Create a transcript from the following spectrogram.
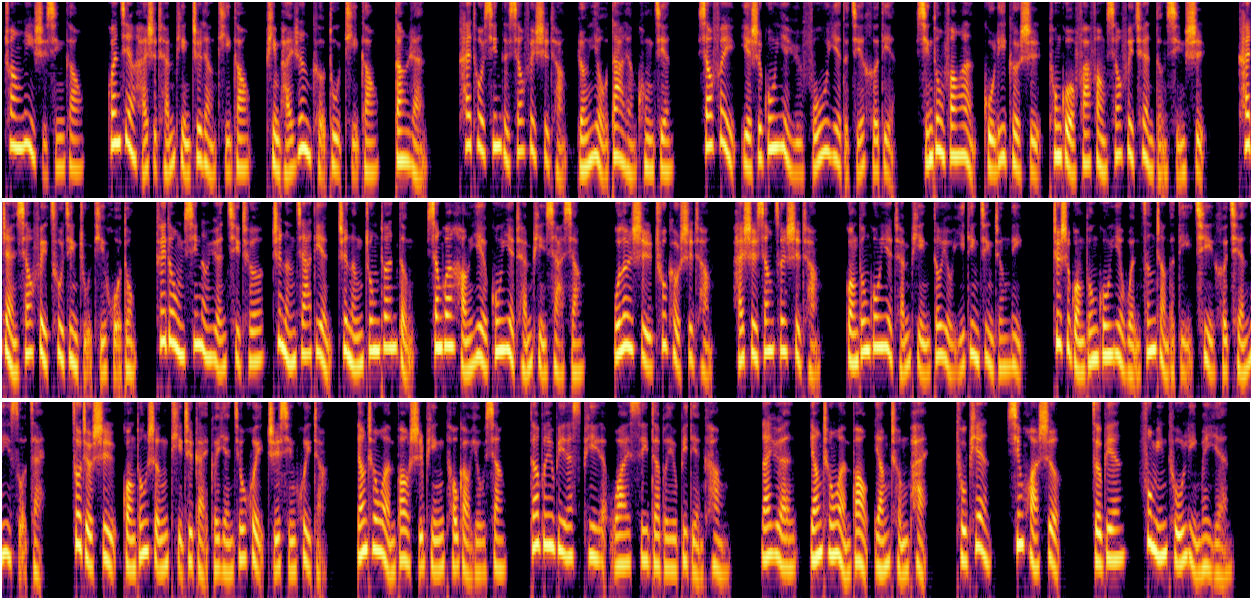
创历史新高。关键还是产品质量提高，品牌认可度提高。当然，开拓新的消费市场仍有大量空间。消费也是工业与服务业的结合点。行动方案鼓励各市通过发放消费券等形式，开展消费促进主题活动，推动新能源汽车、智能家电、智能终端等相关行业工业产品下乡。无论是出口市场还是乡村市场，广东工业产品都有一定竞争力，这是广东工业稳增长的底气和潜力所在。作者是广东省体制改革研究会执行会长。羊城晚报时评投稿邮箱：wbspycwb 点 com。来源：羊城晚报羊城派。图片：新华社。责编：付明图，李媚妍。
